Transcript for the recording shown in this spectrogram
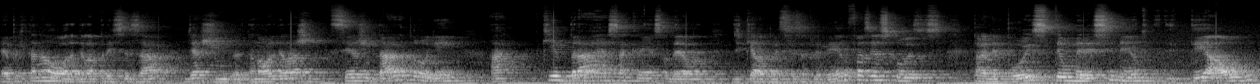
é porque está na hora dela precisar de ajuda, está na hora dela ser ajudada por alguém a quebrar essa crença dela de que ela precisa primeiro fazer as coisas para depois ter o merecimento de ter algo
